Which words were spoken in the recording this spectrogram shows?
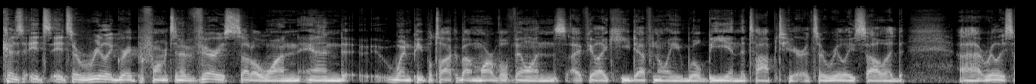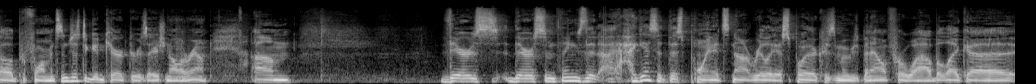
because it's it's a really great performance and a very subtle one. And when people talk about Marvel villains, I feel like he definitely will be in the top tier. It's a really solid, uh, really solid performance and just a good characterization all around. Um, there's there are some things that I, I guess at this point it's not really a spoiler because the movie's been out for a while, but like uh,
